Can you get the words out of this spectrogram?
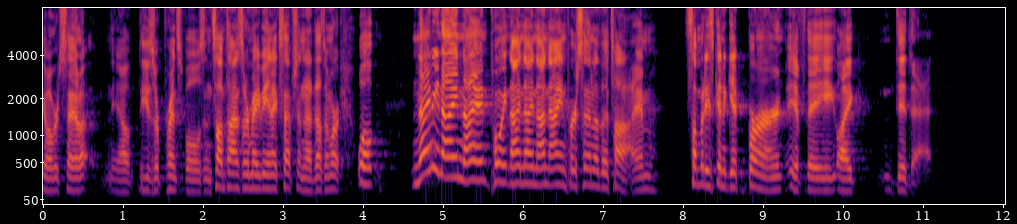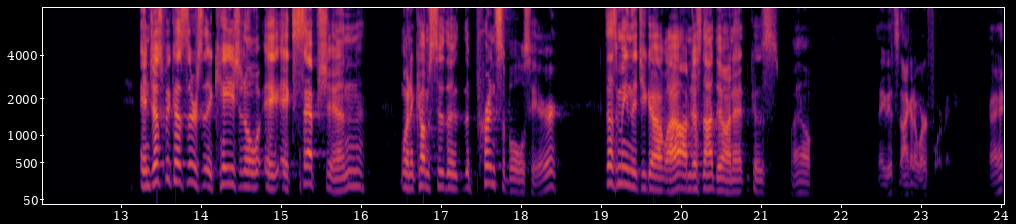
and say, you know, these are principles, and sometimes there may be an exception that doesn't work. Well, 99.9999% of the time, somebody's going to get burned if they like did that. And just because there's an occasional exception when it comes to the, the principles here, doesn't mean that you go, well, I'm just not doing it because, well, maybe it's not going to work for me, right?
